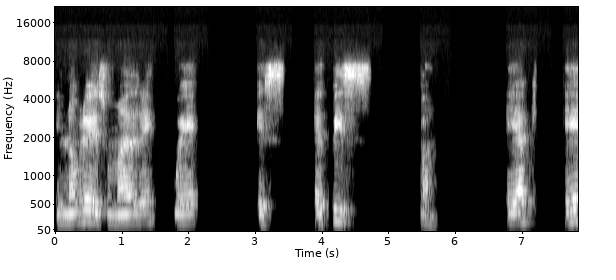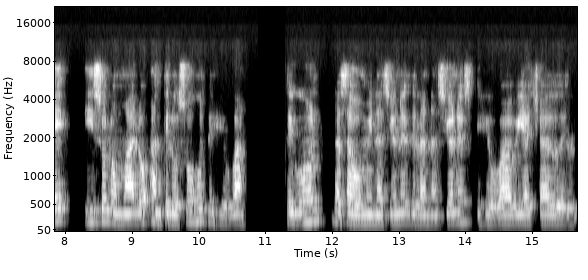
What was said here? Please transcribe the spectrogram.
El nombre de su madre fue es Epis. He, hizo lo malo ante los ojos de Jehová, según las abominaciones de las naciones que Jehová había echado de,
